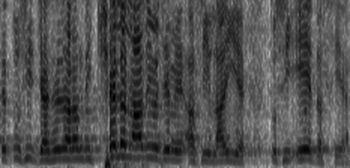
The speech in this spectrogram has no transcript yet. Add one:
ਤੇ ਤੁਸੀਂ ਜਥੇਦਾਰਾਂ ਦੀ ਛਿੱਲ ਲਾ ਦਿਓ ਜਿਵੇਂ ਅਸੀਂ ਲਾਈ ਹੈ। ਤੁਸੀਂ ਇਹ ਦੱਸਿਆ।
